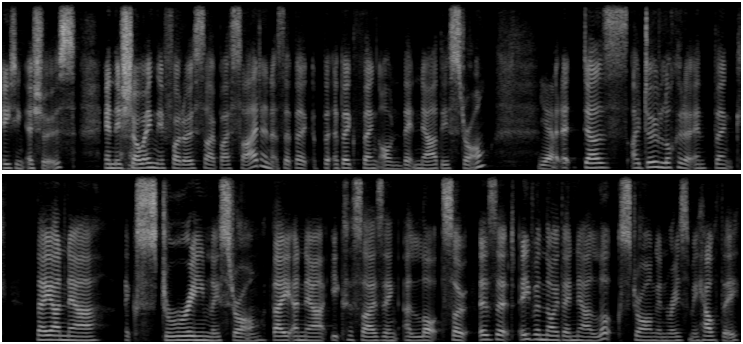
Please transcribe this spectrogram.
eating issues and they're showing their photos side by side and it's a big a big thing on that now they're strong. Yeah. But it does i do look at it and think they are now extremely strong. They are now exercising a lot. So is it even though they now look strong and reasonably healthy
